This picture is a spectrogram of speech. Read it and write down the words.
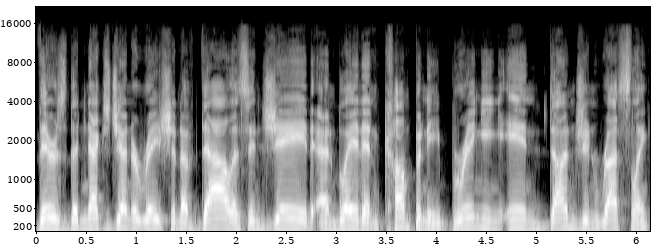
there's the next generation of Dallas and Jade and Blade and company bringing in Dungeon Wrestling.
